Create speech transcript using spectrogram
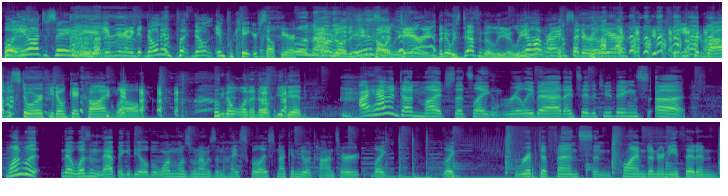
Well, you don't have to say anything if you're gonna get. Don't impl- don't implicate yourself here. Well, no, I don't know that you'd is call it illegal. daring, but it was definitely illegal. You know how Ryan said earlier that you could rob a store if you don't get caught? Well, we don't want to know if you did. I haven't done much that's like really bad. I'd say the two things. Uh, one was that wasn't that big a deal, but one was when I was in high school. I snuck into a concert, like, like ripped a fence and climbed underneath it and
